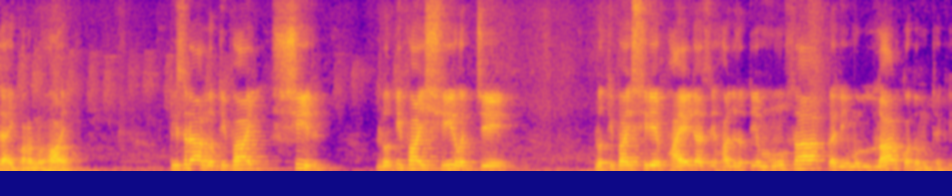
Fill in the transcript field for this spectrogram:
ত্যায় করানো হয়। তিসরা লতিফাই শির। লতিফাই শির হচ্ছে, লতিফাই শিরে ফায়েজ আসে হজরতে মুসা কলিমুল্লাহর কদম থেকে।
